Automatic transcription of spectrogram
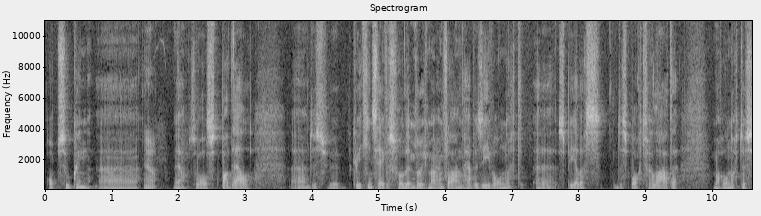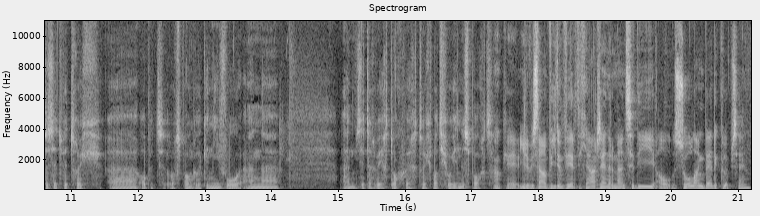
opzoeken, uh, ja. Ja, zoals het padel. Uh, dus we, ik weet geen cijfers voor Limburg, maar in Vlaanderen hebben 700 uh, spelers de sport verlaten. Maar ondertussen zitten we terug uh, op het oorspronkelijke niveau en, en zit er weer toch weer terug wat groei in de sport. Oké, okay. jullie bestaan 44 jaar. Zijn er mensen die al zo lang bij de club zijn?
